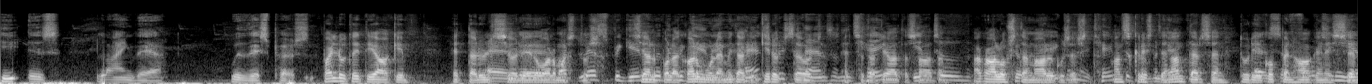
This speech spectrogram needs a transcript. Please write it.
he is lying there with this person. paljud ei teagi, et tal üldse oli uh, eluarmastus. seal pole kalmule midagi kirjutatud, et seda teada saada. aga alustame algusest. Hans Christian Andersen tuli Kopenhaagenisse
